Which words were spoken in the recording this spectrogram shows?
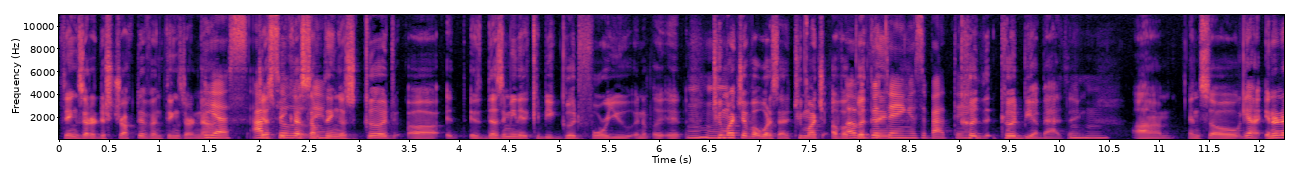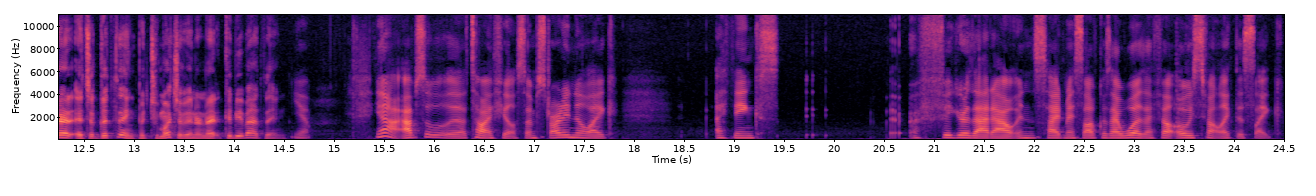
things that are destructive and things that are not. Yes, absolutely. Just because something is good, uh, it, it doesn't mean it could be good for you. And it, too much of a what is that? Too much of a, of good, a good thing, thing is a bad thing. could could be a bad thing. Um, and so yeah, internet it's a good thing, but too much of internet could be a bad thing. Yeah. Yeah, absolutely. That's how I feel. So I'm starting to like, I think, s- uh, figure that out inside myself because I was, I felt, always felt like this, like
